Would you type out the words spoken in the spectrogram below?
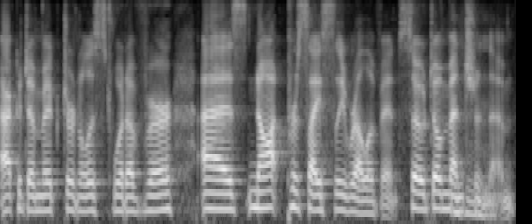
academic, journalist, whatever, as not precisely relevant. So don't mention mm-hmm. them.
